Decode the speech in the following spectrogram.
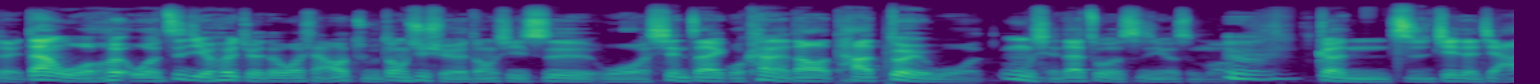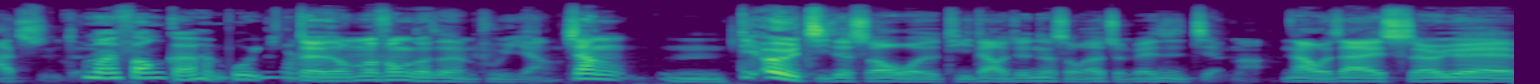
对，但我会我自己会觉得，我想要主动去学的东西，是我现在我看得到它对我目前在做的事情有什么嗯更直接的价值的我。们风格很不一样。对，我们风格真的很不一样。像嗯，第二集的时候，我有提到，就那时候我在准备日检嘛，那我在十二月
